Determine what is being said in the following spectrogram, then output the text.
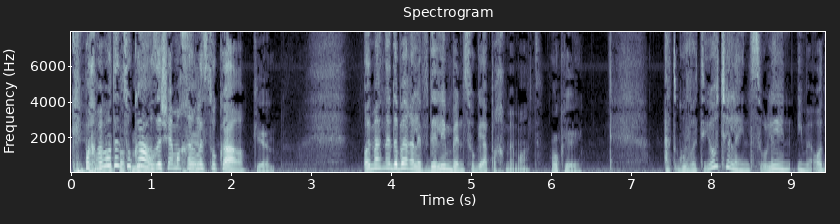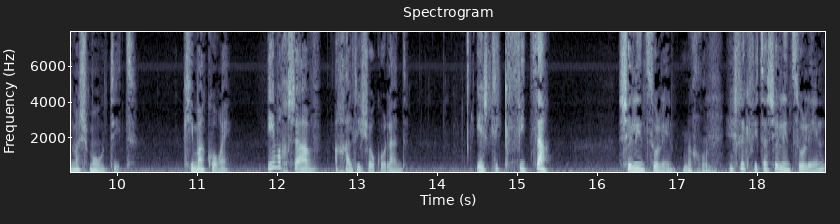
כן, פחמימות הן סוכר. זה שם אחר כן, לסוכר. כן, עוד מעט נדבר על הבדלים בין סוגי הפחמימות. אוקיי. התגובתיות של האינסולין היא מאוד משמעותית. כי מה קורה? אם עכשיו אכלתי שוקולד, יש לי קפיצה של אינסולין. נכון. יש לי קפיצה של אינסולין,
